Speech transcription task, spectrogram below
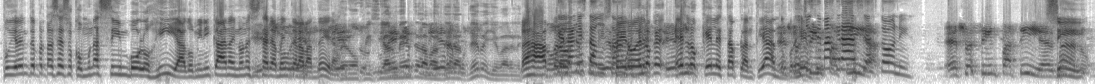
pudiera interpretarse eso como una simbología dominicana y no necesariamente la es, bandera. Pero no es oficialmente que la bandera debe llevar el. Ajá, No, pero, Que la han que estado pudiéramos usando. pero es lo que eso. es lo que él está planteando. Eso por es ejemplo. Muchísimas gracias, Tony. Eso es simpatía, hermano. sí,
